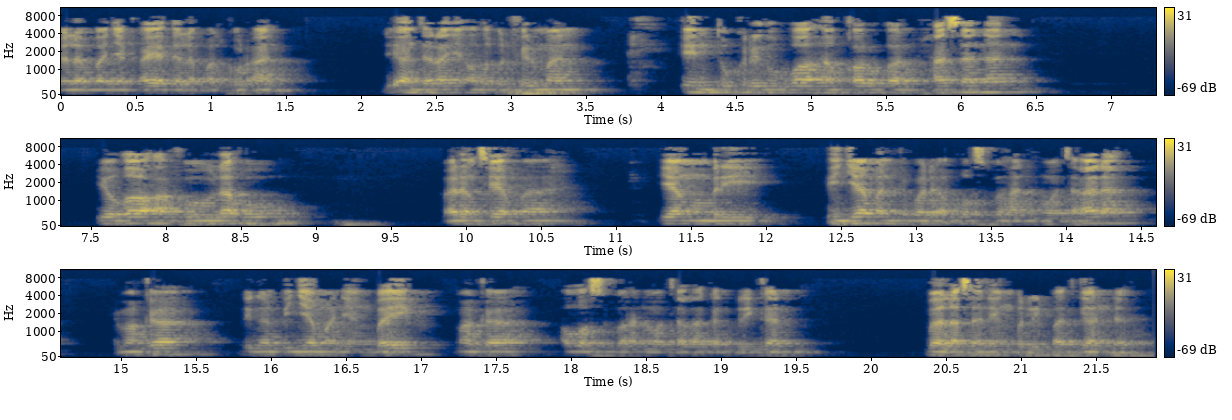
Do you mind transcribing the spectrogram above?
dalam banyak ayat dalam Al-Quran. Di antaranya Allah berfirman, In tukridullaha qardan hasanan yudha'afu lahu Barang siapa yang memberi pinjaman kepada Allah Subhanahu wa taala, maka dengan pinjaman yang baik, maka Allah Subhanahu wa taala akan berikan balasan yang berlipat ganda.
